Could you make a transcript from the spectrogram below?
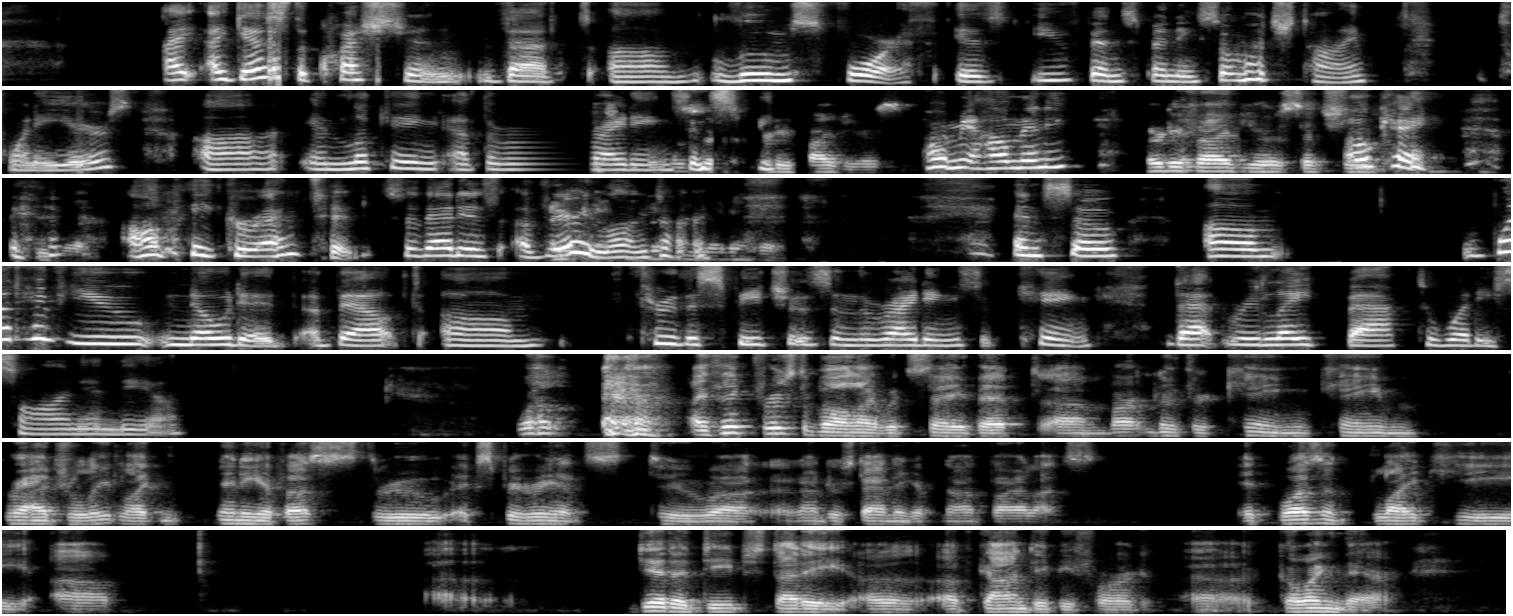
I, I, guess the question that um, looms forth is you've been spending so much time, 20 years, uh, in looking at the writings since 35 years. Pardon me, how many? 35 years since she. Okay, I'll be corrected. So that is a very long time. And so, um, what have you noted about um, through the speeches and the writings of King that relate back to what he saw in India? Well, I think first of all, I would say that um, Martin Luther King came gradually, like many of us, through experience to uh, an understanding of nonviolence. It wasn't like he uh, uh, did a deep study of, of Gandhi before uh, going there.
